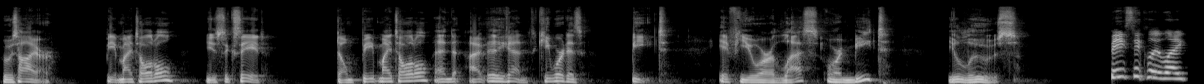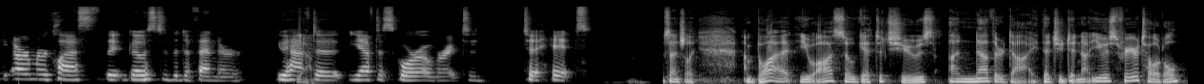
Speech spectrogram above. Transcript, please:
Who's higher? Beat my total, you succeed. Don't beat my total, and I, again, the keyword is beat. If you are less or meet, you lose. Basically, like armor class that goes to the defender, you have to you have to score over it to to hit. essentially. But you also get to choose another die that you did not use for your total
